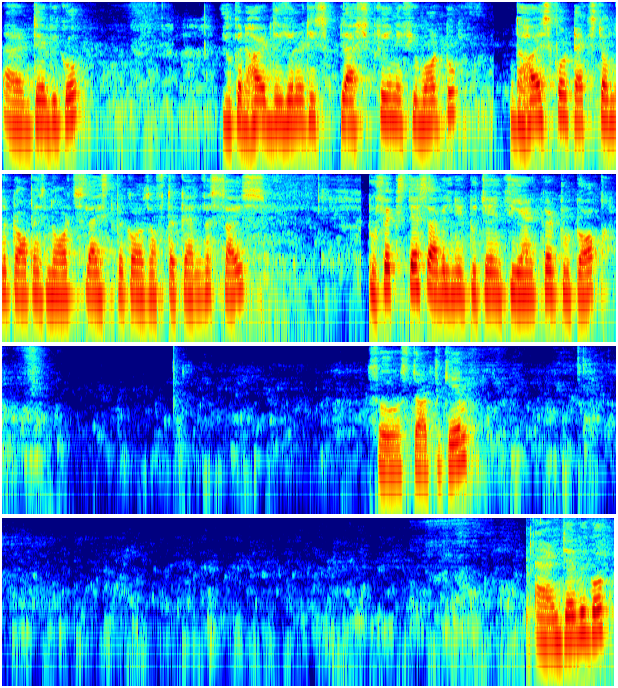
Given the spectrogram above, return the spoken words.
And there we go. You can hide the unity splash screen if you want to. The high score text on the top is not sliced because of the canvas size to fix this I will need to change the anchor to top. So start the game. And there we go.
